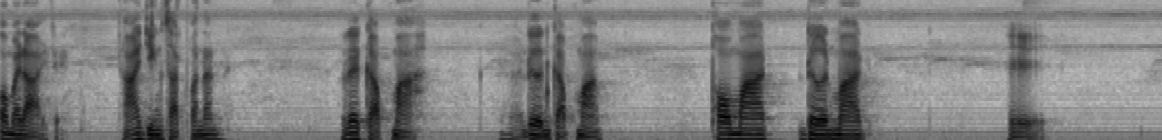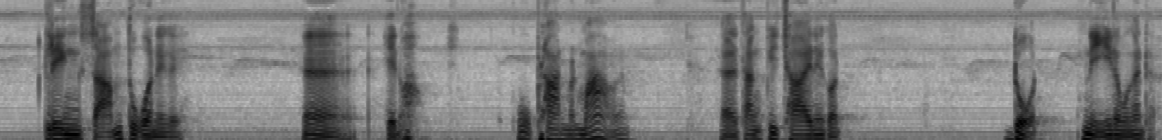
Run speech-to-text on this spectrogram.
ก็ไม่ได้ หายิงสัตว์วันนั้น ได้กลับมา เดินกลับมา พอมาเดินมาเลิงสามตัวเนี่ยเลยเเห็นอ๋อโอ้พรานมันมาเหมือนกันทางพี่ชายเนี่ยก็โดดหนีแล้วเหมือนกันเถอะ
